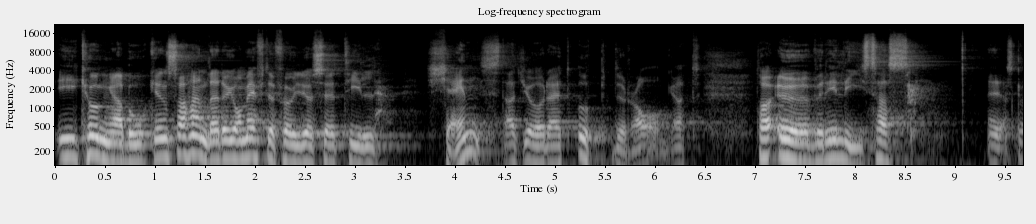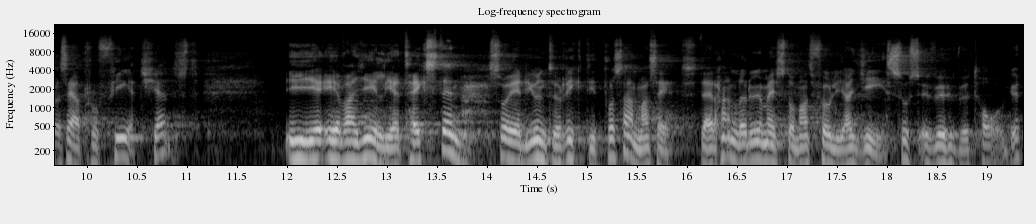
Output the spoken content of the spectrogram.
i Kungaboken så handlar det om efterföljelse till tjänst, att göra ett uppdrag, att ta över Elisas eh, ska jag säga, profettjänst. I evangelietexten så är det ju inte riktigt på samma sätt. Där handlar det ju mest om att följa Jesus överhuvudtaget.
